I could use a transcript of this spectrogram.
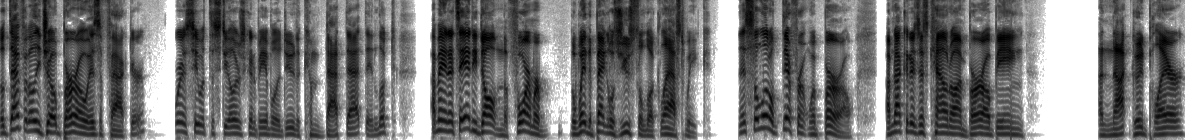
So definitely Joe Burrow is a factor. We're going to see what the Steelers are going to be able to do to combat that. They looked, I mean, it's Andy Dalton, the former, the way the Bengals used to look last week. Is a little different with Burrow. I'm not going to just count on Burrow being a not good player,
